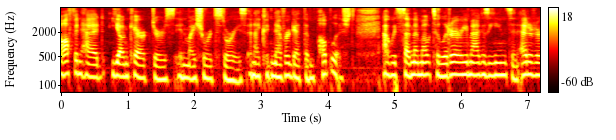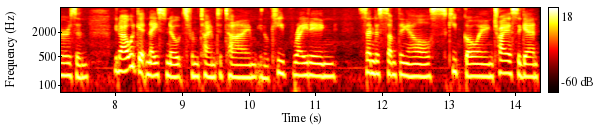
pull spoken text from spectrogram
often had young characters in my short stories and I could never get them published. I would send them out to literary magazines and editors and, you know, I would get nice notes from time to time, you know, keep writing, send us something else, keep going, try us again.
